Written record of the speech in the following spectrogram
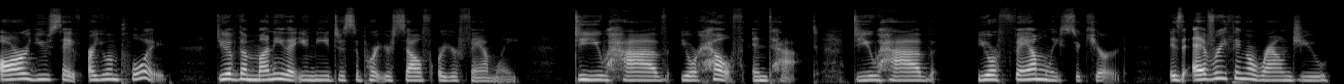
are you safe? Are you employed? Do you have the money that you need to support yourself or your family? Do you have your health intact? Do you have your family secured? Is everything around you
